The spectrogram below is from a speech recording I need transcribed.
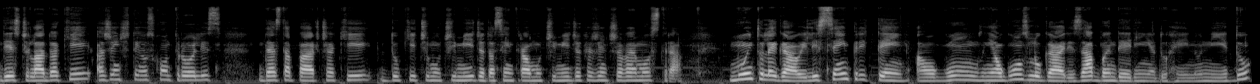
Deste lado aqui, a gente tem os controles desta parte aqui do kit multimídia, da central multimídia, que a gente já vai mostrar. Muito legal, ele sempre tem algum, em alguns lugares a bandeirinha do Reino Unido.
